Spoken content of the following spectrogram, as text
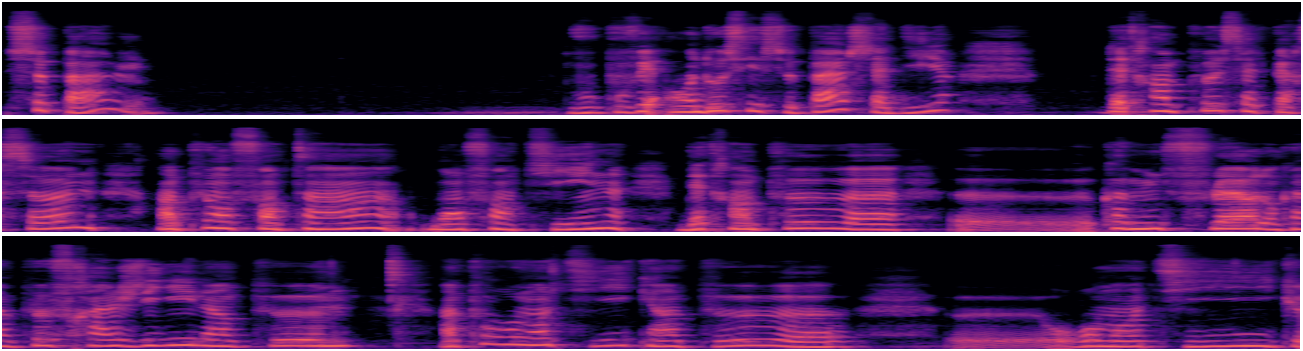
ce page vous pouvez endosser ce page, c'est-à-dire d'être un peu cette personne, un peu enfantin ou enfantine, d'être un peu euh, euh, comme une fleur, donc un peu fragile, un peu, un peu romantique, un peu euh, romantique,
